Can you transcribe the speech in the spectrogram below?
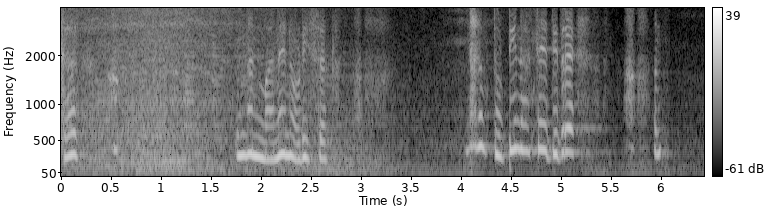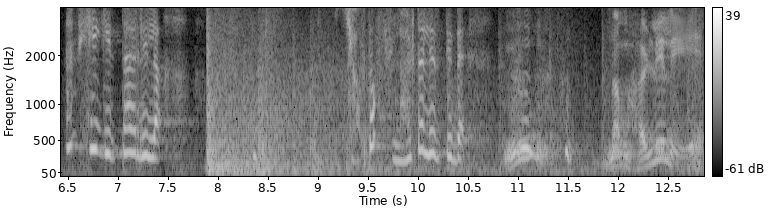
ಸರ್ ನನ್ನ ಮನೆ ನೋಡಿ ಸರ್. ನನಗೆ ದುಡ್ಡಿನ ಆಸೆ ಇದ್ದಿದ್ರೆ ನಾನು ಹೀಗಿರ್ತಾ ಇರಲಿಲ್ಲ. ಯಾವುದೋ ಫ್ಲಾಟಲ್ಲಿ ಇರ್ತಿದ್ದೆ. ನಮ್ಮ ಹಳ್ಳಿಲಿ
